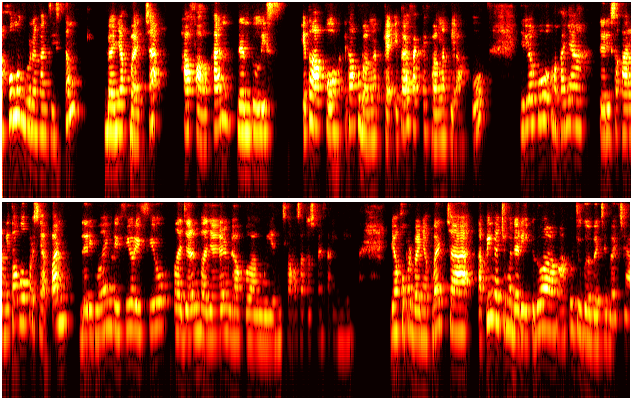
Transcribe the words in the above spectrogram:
aku menggunakan sistem banyak baca, hafalkan dan tulis. Itu aku, itu aku banget kayak itu efektif banget di aku. Jadi aku makanya dari sekarang itu aku persiapan dari mulai review-review pelajaran-pelajaran yang udah aku laluin selama satu semester ini. Jadi aku perbanyak baca, tapi nggak cuma dari itu doang, aku juga baca-baca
